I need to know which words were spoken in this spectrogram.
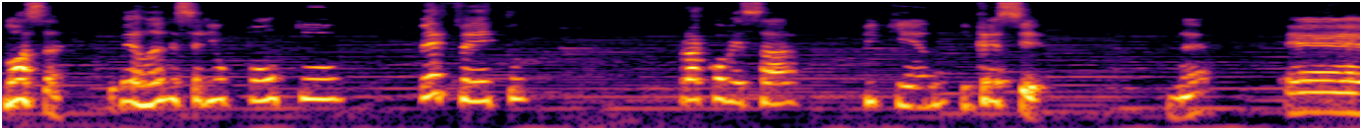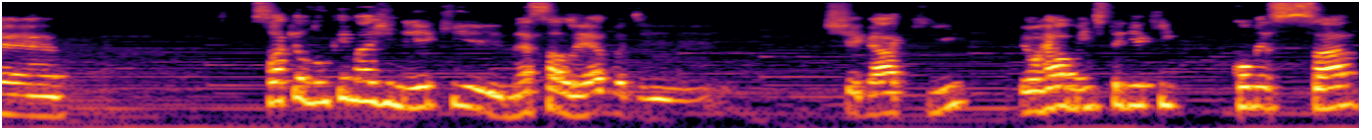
nossa, Uberlândia seria o ponto perfeito para começar pequeno e crescer, né? É... Só que eu nunca imaginei que nessa leva de chegar aqui eu realmente teria que começar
